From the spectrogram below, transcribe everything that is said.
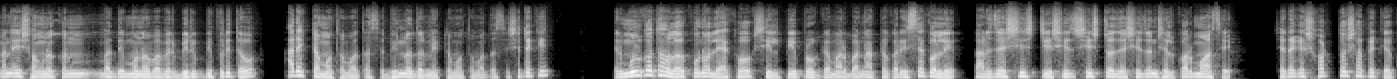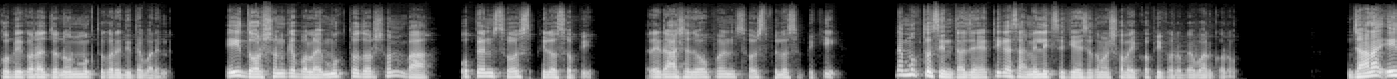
মানে এই সংরক্ষণবাদী মনোভাবের বিপরীতেও আরেকটা মতামত আছে, ভিন্নধর্মী একটা মতামত আছে। সেটা কি? এর মূল কথা হলো, কোনো লেখক, শিল্পী প্রোগ্রামার বা নাট্যকার ইচ্ছা করলে তার যে সৃষ্টি সৃষ্ট যে সৃজনশীল কর্ম আছে, সেটাকে শর্ত সাপেক্ষে কপি করার জন্য উন্মুক্ত করে দিতে পারেন। এই দর্শনকে বলা হয় মুক্ত দর্শন বা ওপেন সোর্স ফিলোসফি এটা আসে যে ওপেন সোর্স ফিলোসফি কি? এটা মুক্ত চিন্তা যে, ঠিক আছে, আমি লিখছি কি হয়েছে, তোমরা সবাই কপি করো, ব্যবহার করো। যারা এই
